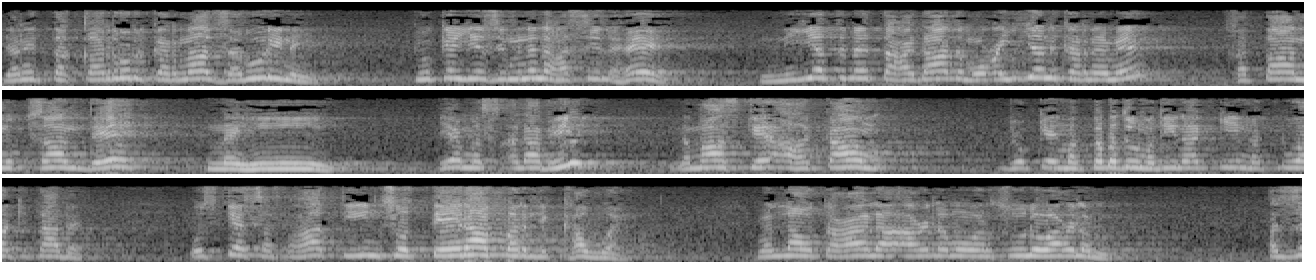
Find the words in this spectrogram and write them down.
یعنی تقرر کرنا ضروری نہیں، کیونکہ یہ ضمن حاصل ہے۔ نیت میں تعداد معین کرنے میں خطا نقصان دہ نہیں۔ یہ مسئلہ بھی نماز کے احکام جو کہ مکتبۃ المدینہ کی مطبوعہ کتاب ہے، اس کے صفحات تین سو تیرہ پر لکھا ہوا ہے۔ واللہ تعالی اعلم و رسول اعلم۔ عز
